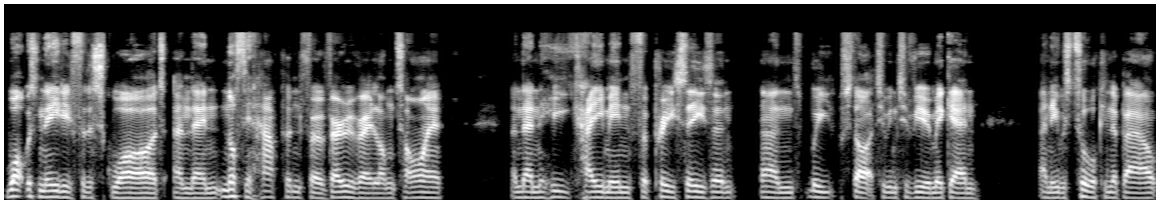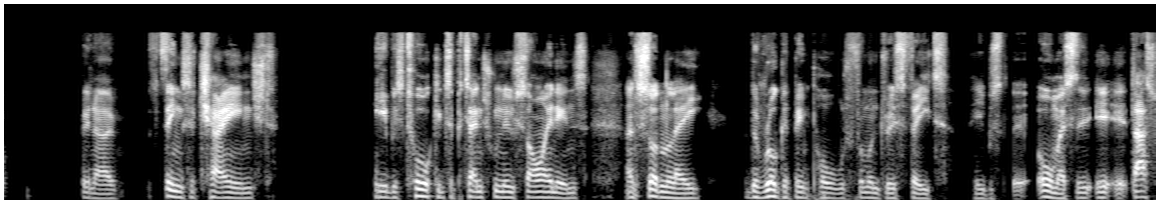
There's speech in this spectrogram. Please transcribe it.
what was needed for the squad, and then nothing happened for a very, very long time. And then he came in for pre-season, and we started to interview him again, and he was talking about, you know, things have changed. He was talking to potential new signings, and suddenly the rug had been pulled from under his feet. He was uh, almost it, it, that's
